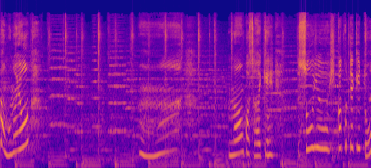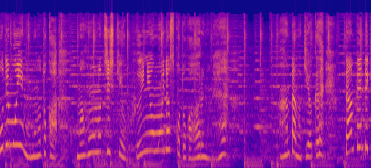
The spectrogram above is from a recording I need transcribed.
魔物よ。ふん。なんか最近そういう比較的どうでもいい魔物とか魔法の知識を不意に思い出すことがあるのね。あんたの記憶断片的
